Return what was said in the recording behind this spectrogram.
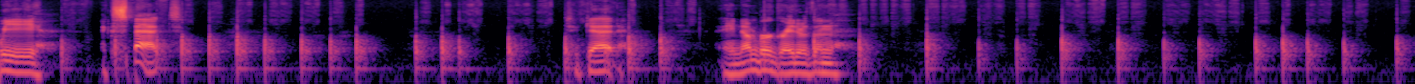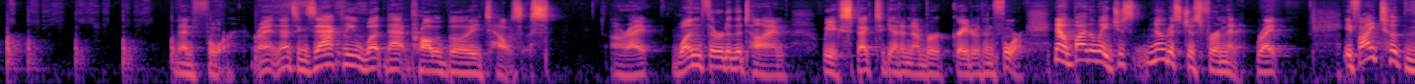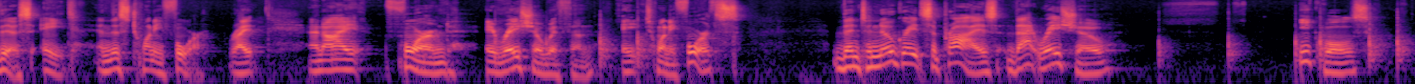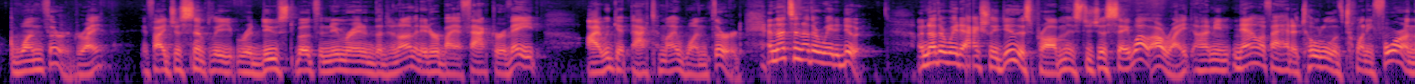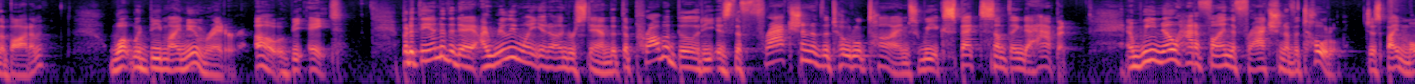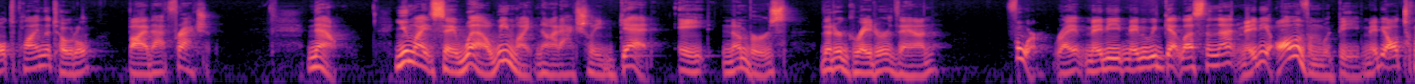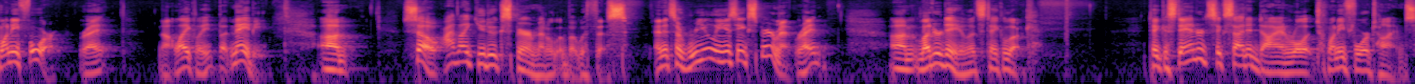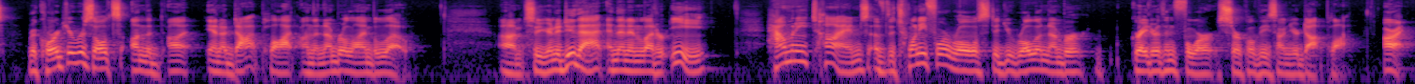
we expect to get a number greater than than 4, right? And that's exactly what that probability tells us, all right? One third of the time, we expect to get a number greater than 4. Now, by the way, just notice just for a minute, right? If I took this 8 and this 24, right, and I formed a ratio with them, 8 24ths, then to no great surprise, that ratio equals one third, right? If I just simply reduced both the numerator and the denominator by a factor of eight, I would get back to my one third. And that's another way to do it. Another way to actually do this problem is to just say, well, all right, I mean, now if I had a total of 24 on the bottom, what would be my numerator? Oh, it would be 8. But at the end of the day, I really want you to understand that the probability is the fraction of the total times we expect something to happen. And we know how to find the fraction of a total just by multiplying the total by that fraction. Now, you might say, well, we might not actually get eight numbers that are greater than 4, right? Maybe, maybe we'd get less than that. Maybe all of them would be. Maybe all 24, right? Not likely, but maybe. Um, so I'd like you to experiment a little bit with this. And it's a real easy experiment, right? Um, letter D, let's take a look. Take a standard six-sided die and roll it 24 times. Record your results on the, uh, in a dot plot on the number line below. Um, so you're going to do that, and then in letter E, how many times of the 24 rolls did you roll a number greater than 4? Circle these on your dot plot. All right,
